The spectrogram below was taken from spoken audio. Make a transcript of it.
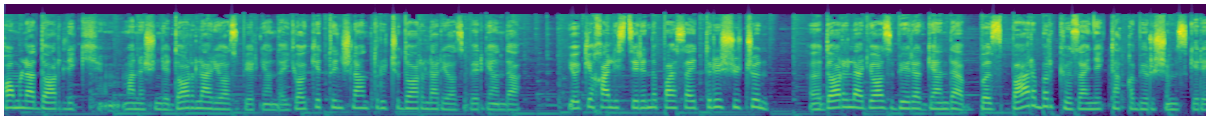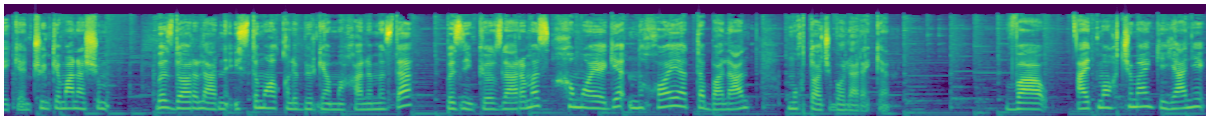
homiladorlik mana shunday dorilar yozib berganda yoki tinchlantiruvchi dorilar yozib berganda yoki xolesterinni pasaytirish uchun e, dorilar yozib berganda biz baribir ko'zoynak taqib yurishimiz kerak ekan. Chunki mana shu biz dorilarni iste'mol qilib yurgan mahalimizda bizning ko'zlarimiz himoyaga nihoyatda baland muhtoj bo'lar ekan. Va aytmoqchimanki ya'ni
